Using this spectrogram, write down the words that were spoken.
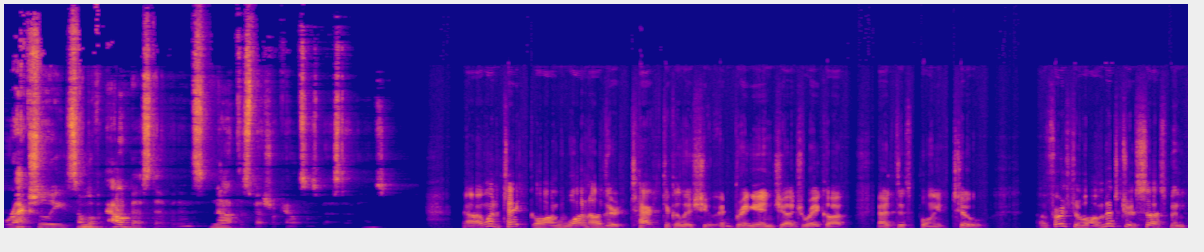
were actually some of our best evidence, not the special counsel's best evidence. Now, I want to take on one other tactical issue and bring in Judge Rakoff at this point, too. Uh, first of all, Mr. Sussman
